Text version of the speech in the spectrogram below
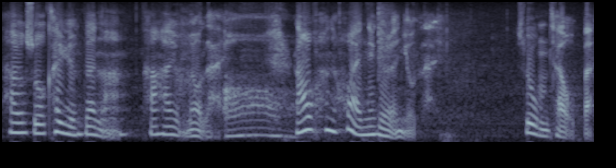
他就说看缘分啊，看他有没有来，哦，然后后后来那个人有来，所以我们才有办。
